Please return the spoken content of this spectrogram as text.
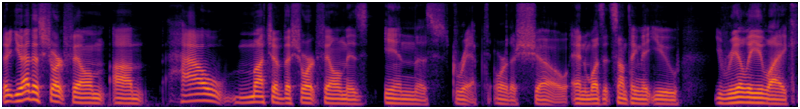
there, you had this short film. Um, how much of the short film is in the script or the show, and was it something that you you really like,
